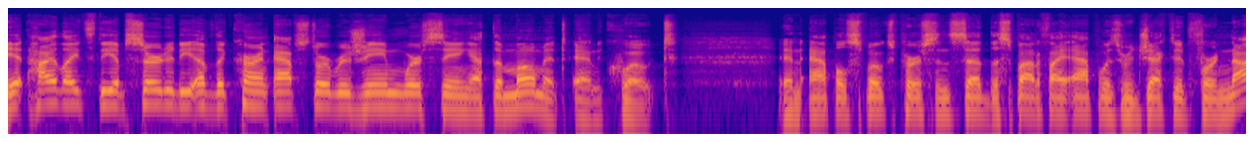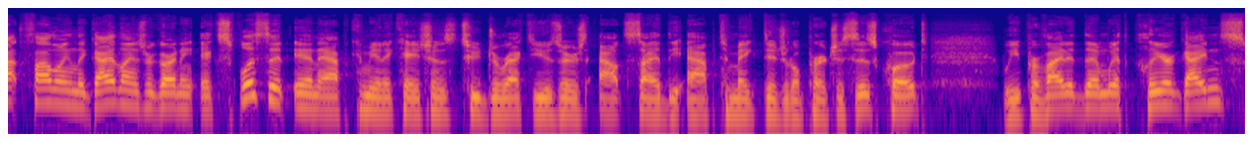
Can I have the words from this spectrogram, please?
It highlights the absurdity of the current App Store regime we're seeing at the moment, end quote. An Apple spokesperson said the Spotify app was rejected for not following the guidelines regarding explicit in-app communications to direct users outside the app to make digital purchases. Quote, we provided them with clear guidance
